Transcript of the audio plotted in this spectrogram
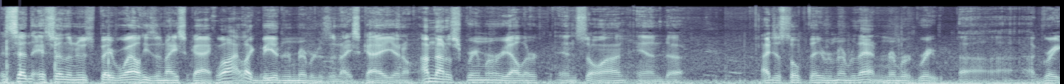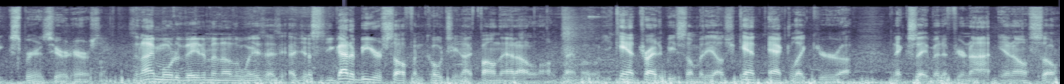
It said it's in the newspaper. Well, he's a nice guy. Well, I like being remembered as a nice guy. You know, I'm not a screamer yeller, and so on. And uh, I just hope they remember that and remember a great uh, a great experience here at Harrison. And I motivate them in other ways. I, I just you got to be yourself in coaching. I found that out a long time ago. You can't try to be somebody else. You can't act like you're uh, Nick Saban if you're not. You know, so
